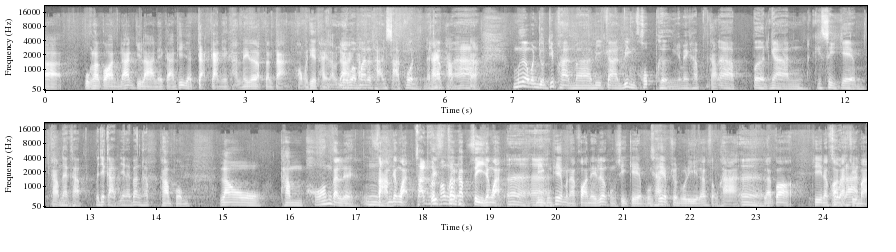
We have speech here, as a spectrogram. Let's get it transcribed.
อ่าบุคลากรด้านกีฬาในการที่จะจัดการแข่งขันในระดับต่าง ๆ ของประเทศไทยเราได้เรียกว่าครับมาตรฐานสากลนะครับใช่ครับอ่าครับ เมื่อวันหยุดที่ผ่านมามีการวิ่งคบเพลิงใช่ไหมครับครับอ่าเปิดงานซีเกมครับ นะครับบรรยากาศเป็นยังไงบ้างครับ ครับผมเราทำพร้อมกันเลย 3 จังหวัดสามจังหวัดเอ้ยพร้อมกันโทษครับ 4 จังหวัด เออเออมีกรุงเทพมหานครในเรื่องของซีเกมกรุงเทพชลบุรีและสงขลาเออแล้วก็ที่นครราชสีมา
